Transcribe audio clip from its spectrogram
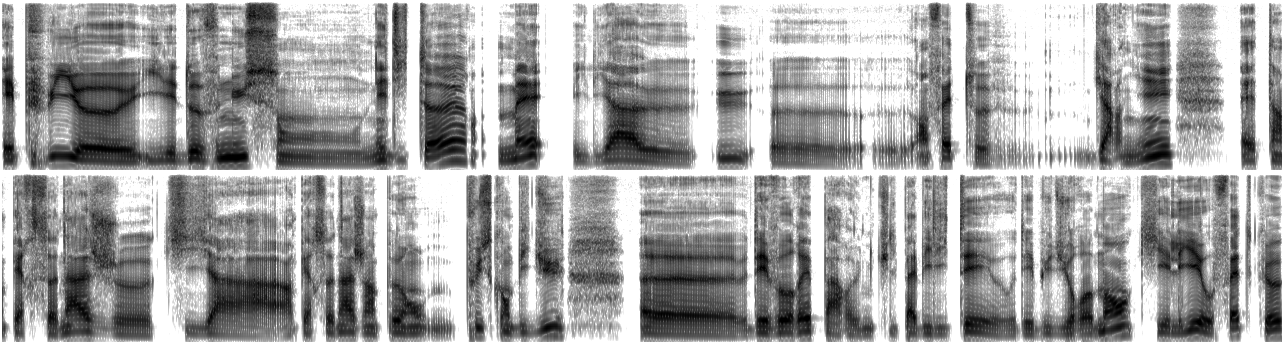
Et puis, il est devenu son éditeur, mais il y a eu, en fait, Garnier est un personnage qui a un personnage un peu plus qu'ambigu, dévoré par une culpabilité au début du roman, qui est liée au fait que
